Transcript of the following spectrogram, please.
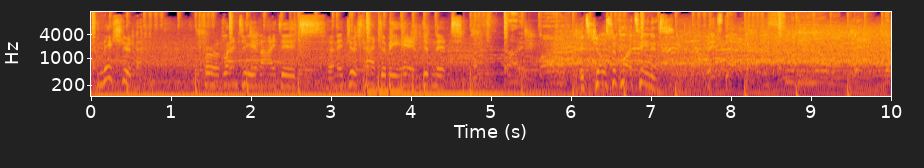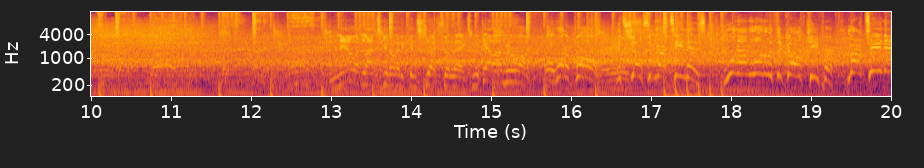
recognition for Atlanta United, and it just had to be him, didn't it? It's Josef Martinez. It's there. And now Atlanta United can stretch their legs. Miguel Almiron. Oh, what a ball! It's Josef Martinez. One on one with the goalkeeper. Martinez!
